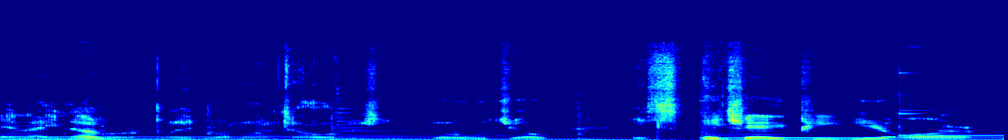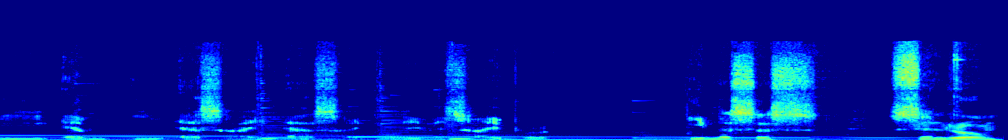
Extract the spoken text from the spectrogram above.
and I never played one on television. The old joke. It's H A P E R E M E S I S. I believe it's hyperemesis syndrome.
